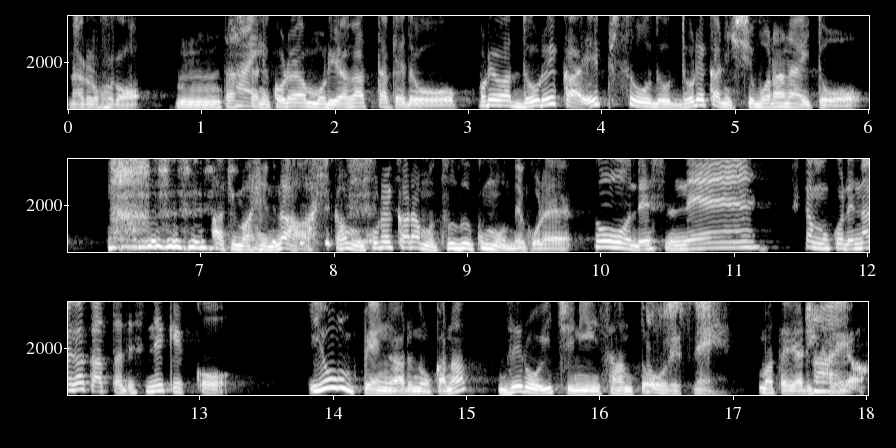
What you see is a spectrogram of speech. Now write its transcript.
なるほど。うん、確かにこれは盛り上がったけど、これはどれか、エピソードどれかに絞らないと、飽きまへんな。しかもこれからも続くもんね、これ。そうですね。しかもこれ長かったですね、結構。4編あるのかな ?0、1、2、3そうと。ですね。またやりたいな。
